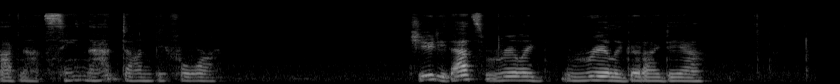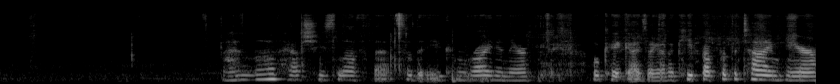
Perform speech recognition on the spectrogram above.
I've not seen that done before. Judy, that's really, really good idea. I love how she's left that so that you can write in there. Okay, guys, I got to keep up with the time here.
